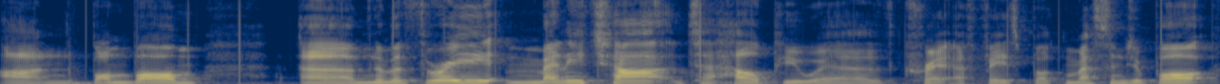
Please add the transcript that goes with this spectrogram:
and BombBomb. Um, number three, ManyChat to help you with create a Facebook Messenger bot.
